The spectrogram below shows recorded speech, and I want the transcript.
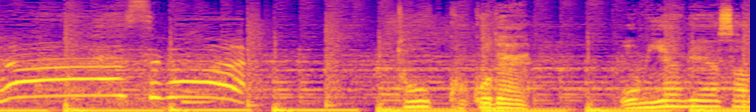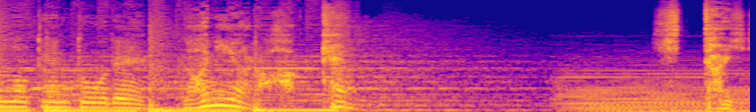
うわーすごい。とここでお土産屋さんの店頭で何やら発見。一体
